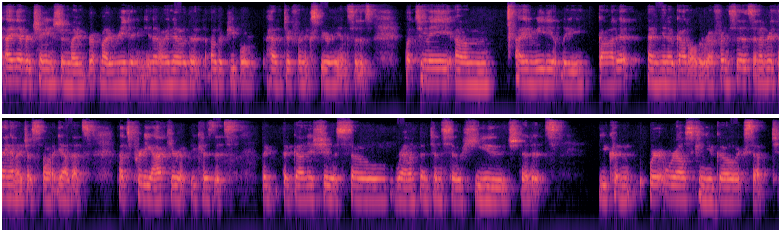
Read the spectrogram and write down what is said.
I never changed in my my reading. You know, I know that other people have different experiences, but to me, um, I immediately got it and you know got all the references and everything and I just thought yeah that's that's pretty accurate because it's the, the gun issue is so rampant and so huge that it's you couldn't where where else can you go except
